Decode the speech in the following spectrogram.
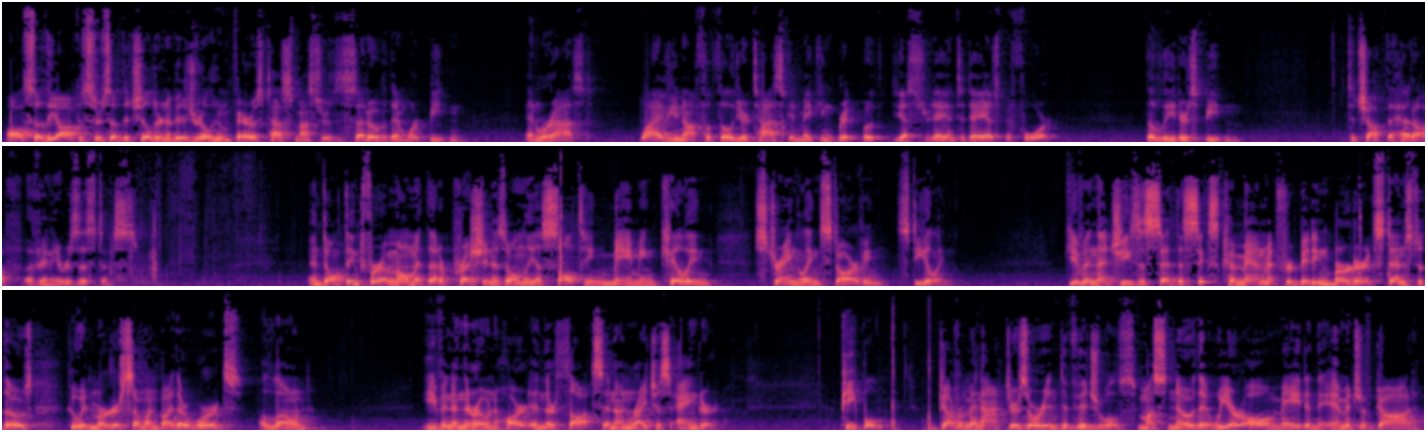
Also, the officers of the children of Israel, whom Pharaoh's taskmasters set over them, were beaten and were asked, Why have you not fulfilled your task in making brick both yesterday and today as before? the leaders beaten, to chop the head off of any resistance. And don't think for a moment that oppression is only assaulting, maiming, killing, strangling, starving, stealing. Given that Jesus said the sixth commandment forbidding murder extends to those who would murder someone by their words alone, even in their own heart, in their thoughts and unrighteous anger. People government actors or individuals must know that we are all made in the image of God,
